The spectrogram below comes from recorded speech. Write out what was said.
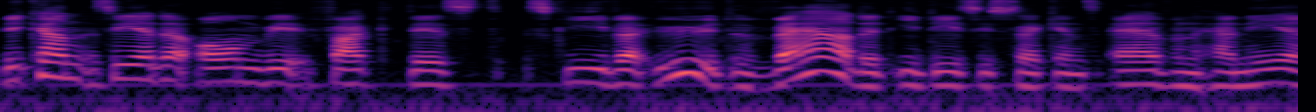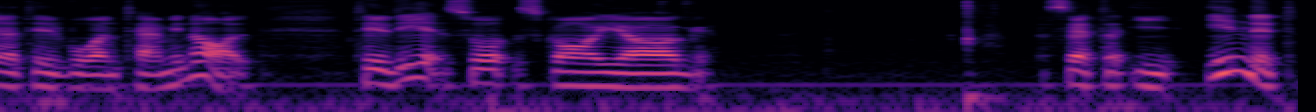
Vi kan se det om vi faktiskt skriver ut värdet i DC seconds även här nere till vår terminal. Till det så ska jag sätta i init,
